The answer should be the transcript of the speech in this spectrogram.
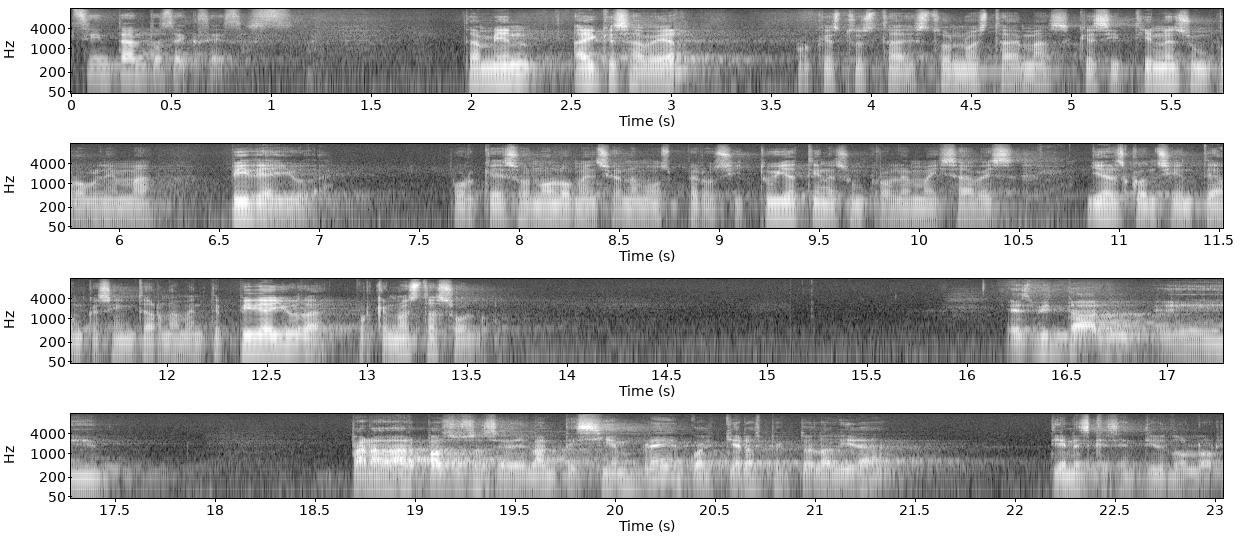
sin tantos excesos. También hay que saber, porque esto, está, esto no está de más, que si tienes un problema, pide ayuda. Porque eso no lo mencionamos, pero si tú ya tienes un problema y sabes y eres consciente, aunque sea internamente, pide ayuda, porque no estás solo. Es vital eh, para dar pasos hacia adelante siempre, en cualquier aspecto de la vida, tienes que sentir dolor.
